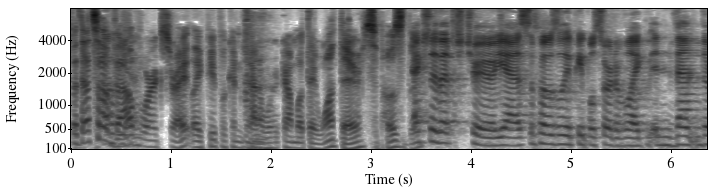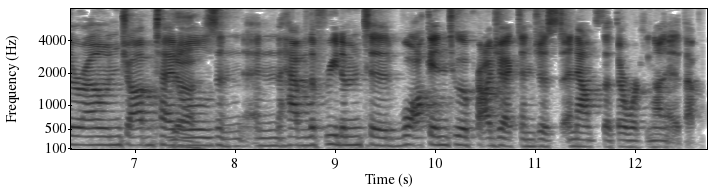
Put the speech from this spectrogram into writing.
But that's how Oh, Valve yeah. works, right? Like people can kind of work on what they want there, supposedly. Actually, that's true. Yeah, supposedly people sort of like invent their own job titles and and have the freedom to walk into a project and just announce that they're working on it at that point.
